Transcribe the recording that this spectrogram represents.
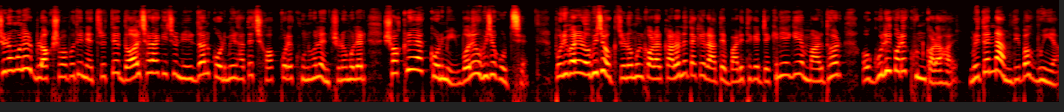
তৃণমূলের ব্লক সভাপতি নেতৃত্বে দল ছাড়া কিছু নির্দল কর্মীর হাতে ছক করে খুন হলেন তৃণমূলের সক্রিয় এক কর্মী বলে অভিযোগ উঠছে। পরিবারের অভিযোগ, তৃণমূল করার কারণে তাকে রাতে বাড়ি থেকে ডেকে নিয়ে গিয়ে মারধর ও গুলি করে খুন করা হয়। মৃতের নাম দীপক ভূঁইয়া।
